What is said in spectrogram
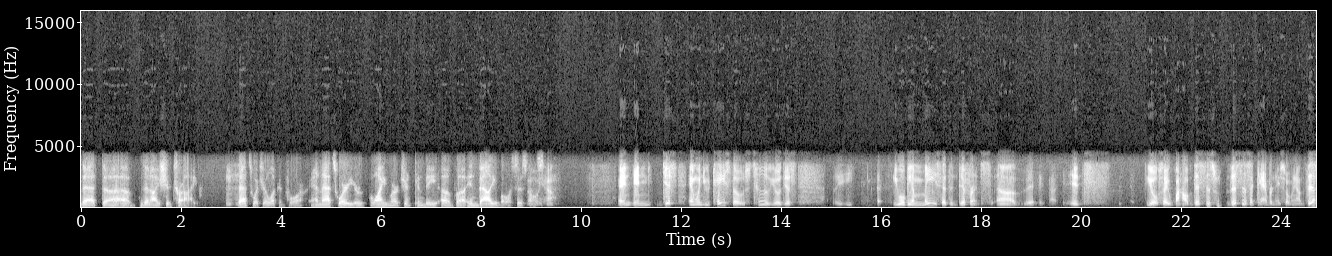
that uh, that I should try. Mhm. That's what you're looking for, and that's where your wine merchant can be of uh, invaluable assistance. Oh yeah. And and just and when you taste those too, you'll just you will be amazed at the difference. Uh, it's you'll say, "Wow, this is this is a Cabernet Sauvignon. This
